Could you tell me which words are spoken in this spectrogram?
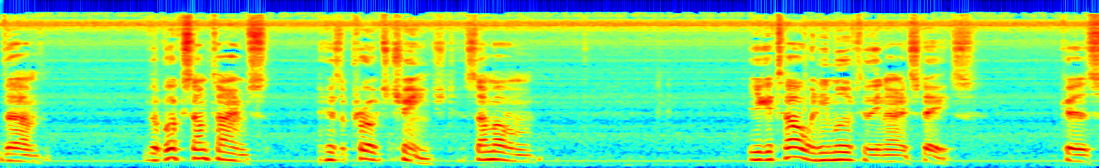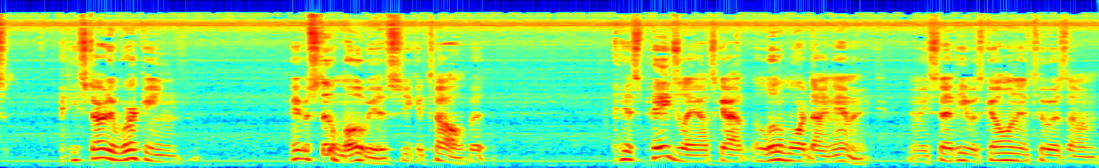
the the book sometimes his approach changed. Some of them you could tell when he moved to the United States because he started working. It was still Moebius, you could tell, but his page layouts got a little more dynamic and he said he was going into his um,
